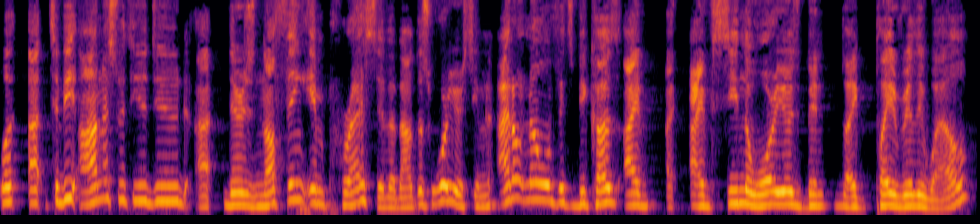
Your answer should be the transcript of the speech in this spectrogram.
Well, uh, to be honest with you, dude, uh, there's nothing impressive about this Warriors team. I don't know if it's because I've I- I've seen the Warriors been like play really well,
